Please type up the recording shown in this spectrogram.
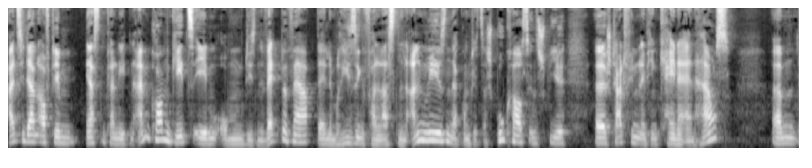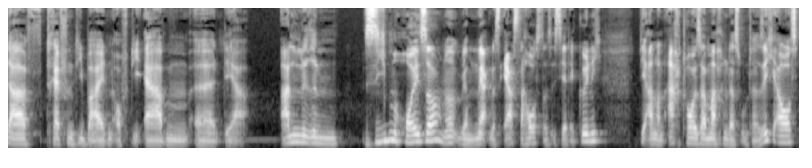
Als sie dann auf dem ersten Planeten ankommen, geht es eben um diesen Wettbewerb, der in einem riesigen verlassenen Anwesen, da kommt jetzt das Spukhaus ins Spiel, äh, stattfindet, nämlich in Canaan House. Ähm, da treffen die beiden auf die Erben äh, der anderen sieben Häuser. Ne? Wir merken, das erste Haus, das ist ja der König. Die anderen acht Häuser machen das unter sich aus.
